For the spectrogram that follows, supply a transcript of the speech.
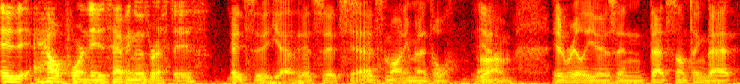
Yeah. Is it how important is having those rest days? It's uh, yeah, it's it's Yeah. it's monumental. Yeah. Um, it really is, and that's something that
